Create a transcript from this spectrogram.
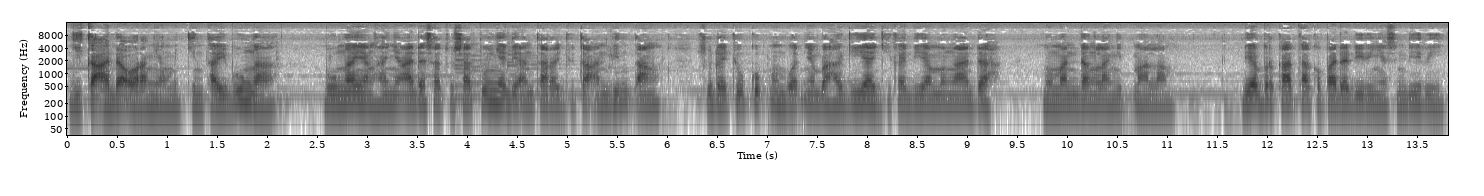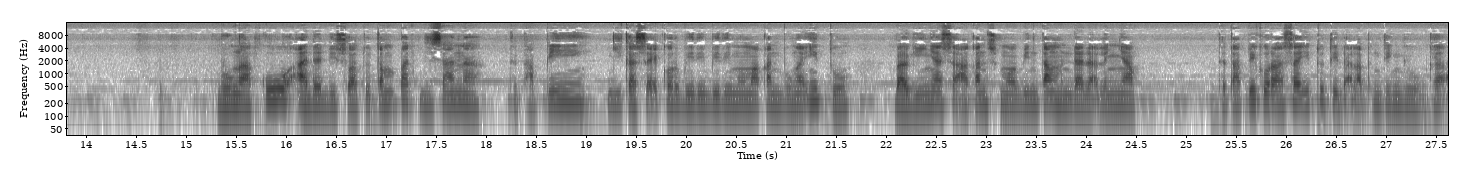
Jika ada orang yang mencintai bunga, bunga yang hanya ada satu-satunya di antara jutaan bintang, sudah cukup membuatnya bahagia jika dia mengadah memandang langit malam. Dia berkata kepada dirinya sendiri, "Bungaku ada di suatu tempat di sana, tetapi jika seekor biri-biri memakan bunga itu, baginya seakan semua bintang mendadak lenyap." Tetapi kurasa itu tidaklah penting juga.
